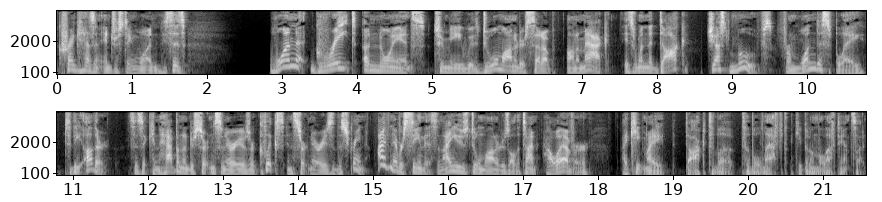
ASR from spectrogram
Craig has an interesting one. He says, one great annoyance to me with dual monitor setup on a Mac is when the dock just moves from one display to the other. It says it can happen under certain scenarios or clicks in certain areas of the screen. I've never seen this, and I use dual monitors all the time. However, I keep my dock to the to the left. I keep it on the left hand side.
